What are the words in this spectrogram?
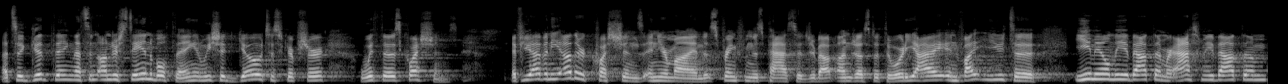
that's a good thing. That's an understandable thing. And we should go to scripture with those questions. If you have any other questions in your mind that spring from this passage about unjust authority, I invite you to email me about them or ask me about them.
